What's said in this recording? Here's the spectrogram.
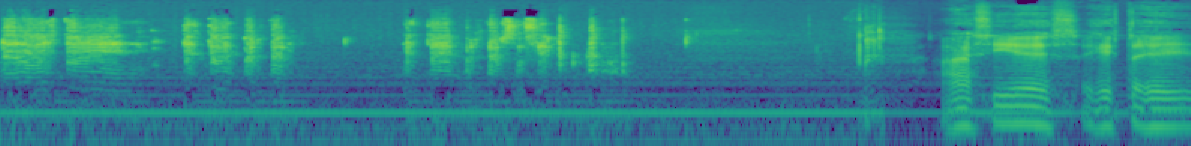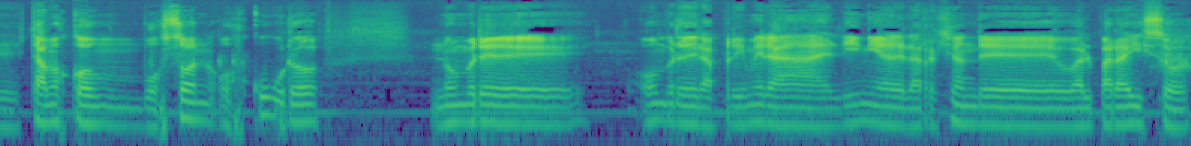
nada de este, de este despertar, de este despertar social. Así es, este, estamos con Bozón Oscuro, nombre de hombre de la primera línea de la región de Valparaíso.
